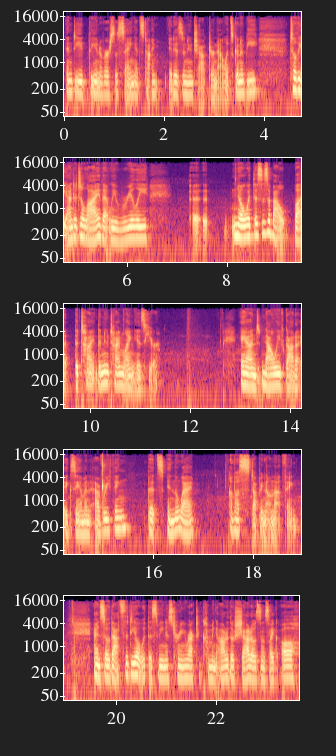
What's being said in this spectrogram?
indeed, the universe is saying it's time. It is a new chapter now. It's going to be till the end of July that we really uh, know what this is about. But the time, the new timeline is here. And now we've got to examine everything that's in the way of us stepping on that thing. And so that's the deal with this Venus turning direct and coming out of those shadows. And it's like, oh,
